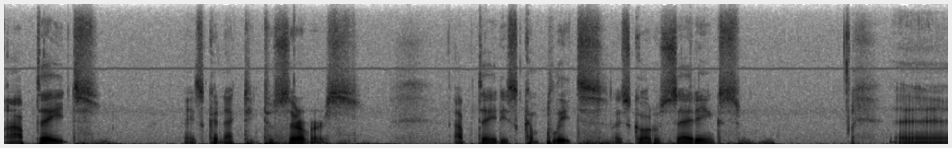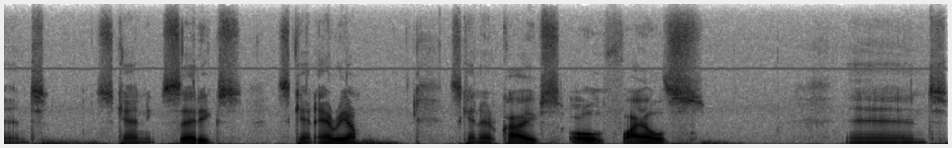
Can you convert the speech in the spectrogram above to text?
update. It's connecting to servers. Update is complete. Let's go to settings. And scanning settings. Scan area. Scan archives all files. And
